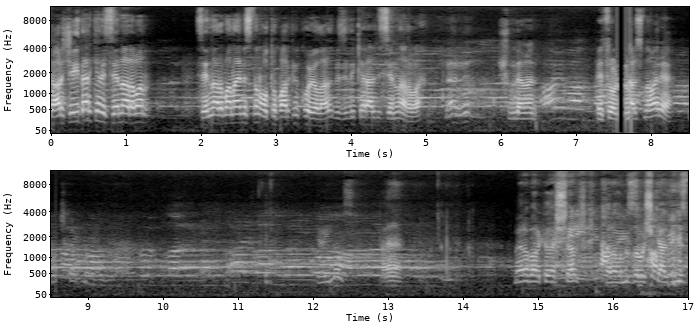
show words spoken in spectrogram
Çarşıya giderken senin araban senin arabanın aynısından otoparka koyuyorlar. Biz dedik herhalde senin araba. Nerede? Şurada hemen petrolün karşısında var ya. Yayında mısın? Merhaba arkadaşlar. Kanalımıza hoş geldiniz.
